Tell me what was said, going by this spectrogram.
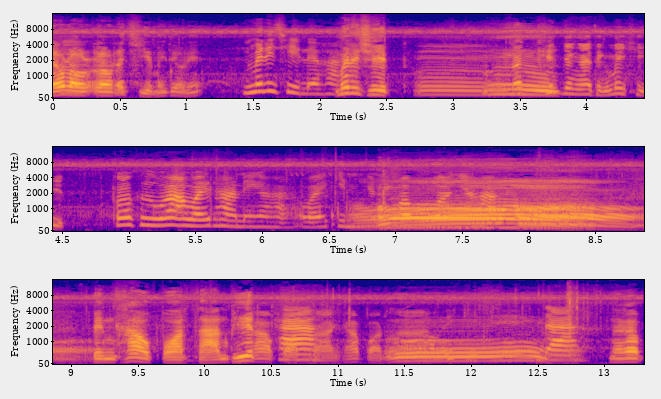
ล้วเราเราได้ฉีดไหมเดี๋ยวนี้ ไม่ได้ฉีดเลยค่ะ ไม่ได้ฉีด อืมอืม แล้วคิดยังไงถึงไม่ฉีดก็คือว่าเอาไว้ทานเองอะค่ะ เอาไว้กินกันอ๋ในอครอบครัวอย่างเงี้ยค่ะ เป็นข้าวปลอดสารพิษข้าวปลอดสารข้าวปลอดอืสารมจ้ะนะครับ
